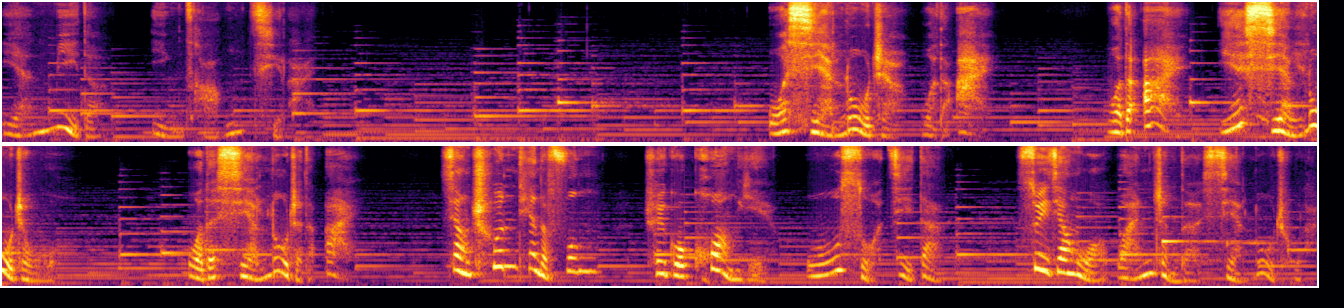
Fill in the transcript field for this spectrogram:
严密的隐藏起来。我显露着我的爱，我的爱也显露着我。我的显露着的爱，像春天的风，吹过旷野，无所忌惮，遂将我完整的显露出来。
